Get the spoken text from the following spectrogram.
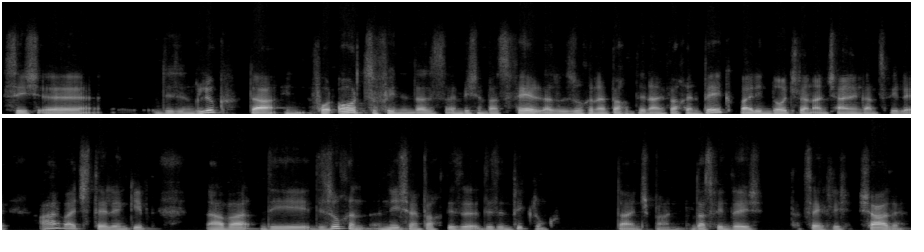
sich äh, diesen Glück da in, vor Ort zu finden. Das ist ein bisschen was fehlt. Also wir suchen einfach den einfachen Weg, weil in Deutschland anscheinend ganz viele Arbeitsstellen gibt, aber die, die suchen nicht einfach diese, diese Entwicklung da in Spanien. Und das finde ich tatsächlich schade.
